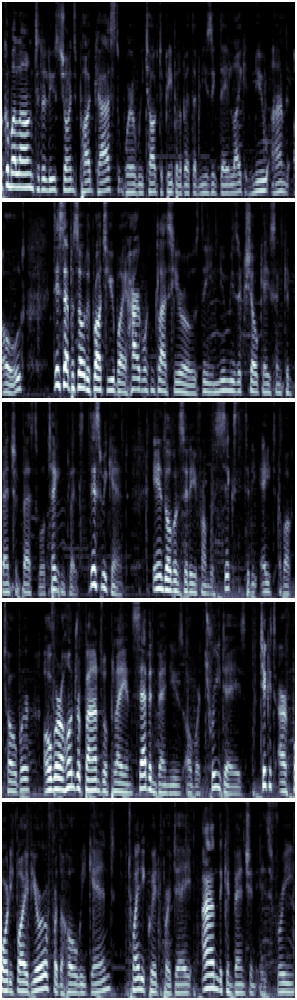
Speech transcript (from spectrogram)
Welcome along to the Loose Joints podcast, where we talk to people about the music they like, new and old. This episode is brought to you by Hardworking Class Heroes, the new music showcase and convention festival taking place this weekend in Dublin City from the 6th to the 8th of October. Over 100 bands will play in seven venues over three days. Tickets are 45 euro for the whole weekend, 20 quid per day, and the convention is free.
